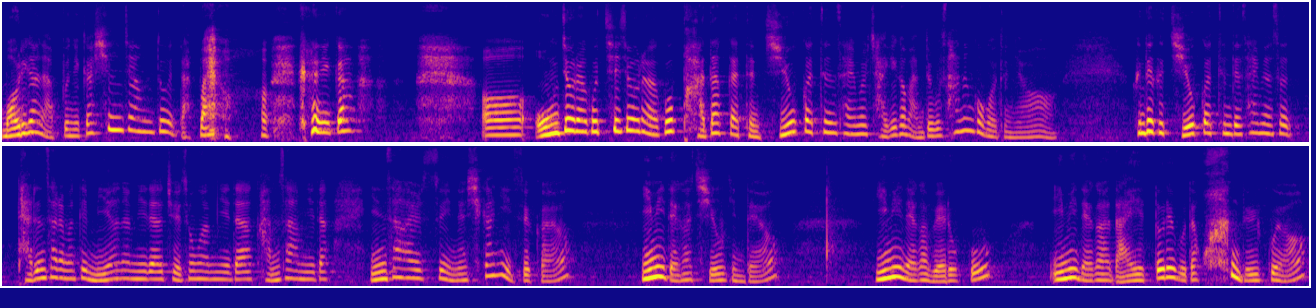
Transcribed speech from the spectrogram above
머리가 나쁘니까 심장도 나빠요. 그러니까 어, 옹졸하고 치졸하고 바닥 같은 지옥 같은 삶을 자기가 만들고 사는 거거든요. 근데 그 지옥 같은 데 살면서 다른 사람한테 미안합니다, 죄송합니다, 감사합니다 인사할 수 있는 시간이 있을까요? 이미 내가 지옥인데요. 이미 내가 외롭고 이미 내가 나의 또래보다 확 늙고요.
